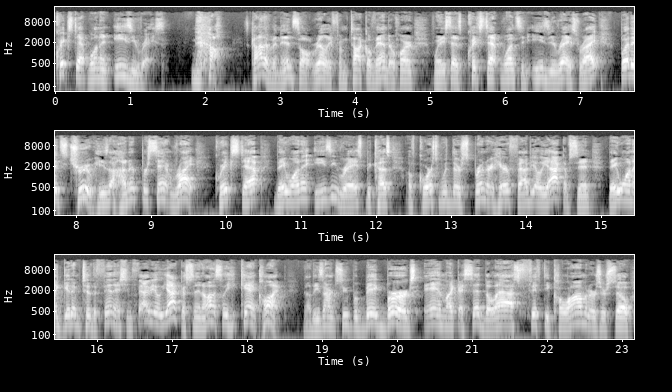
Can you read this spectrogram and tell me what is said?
Quickstep won an easy race. Now, it's kind of an insult, really, from Taco van der Hoorn when he says Quickstep wants an easy race, right? But it's true. He's 100% right. Quickstep, they want an easy race because, of course, with their sprinter here, Fabio Jakobsen, they want to get him to the finish. And Fabio Jakobsen, honestly, he can't climb. Now, these aren't super big bergs, and like I said, the last 50 kilometers or so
